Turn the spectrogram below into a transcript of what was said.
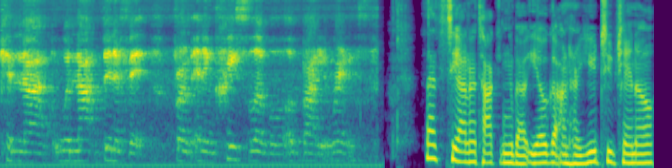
cannot would not benefit from an increased level of body awareness? That's Tianna talking about yoga on her YouTube channel.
